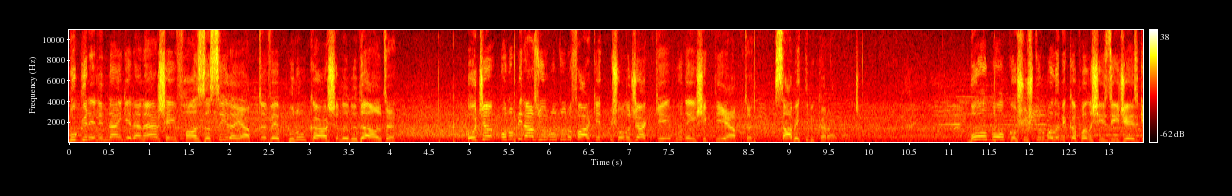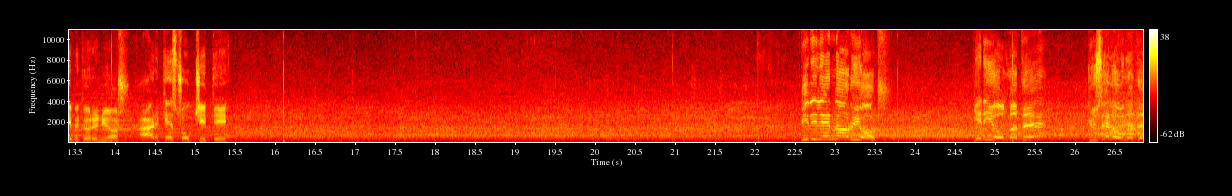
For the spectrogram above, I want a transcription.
Bugün elinden gelen her şeyi fazlasıyla yaptı ve bunun karşılığını da aldı. Hoca onun biraz yorulduğunu fark etmiş olacak ki bu değişikliği yaptı. İsabetli bir karar bence. Bol bol koşuşturmalı bir kapanış izleyeceğiz gibi görünüyor. Herkes çok ciddi. Birilerini arıyor. Geri yolladı. Güzel oynadı.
